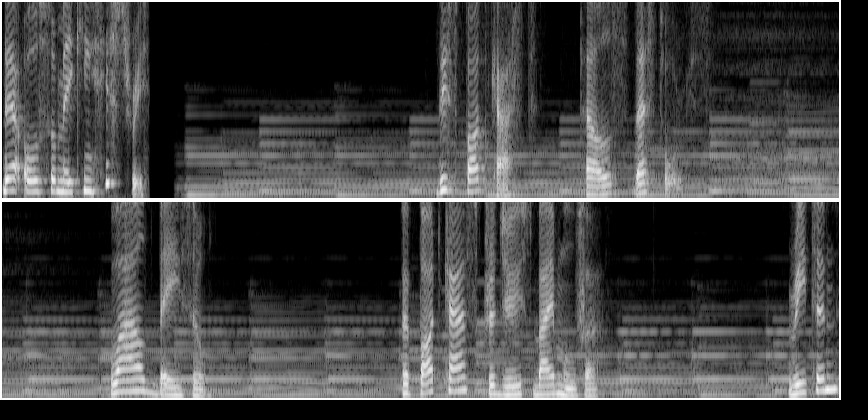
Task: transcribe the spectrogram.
they're also making history. This podcast tells their stories. Wild Basil, a podcast produced by Mover. Written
